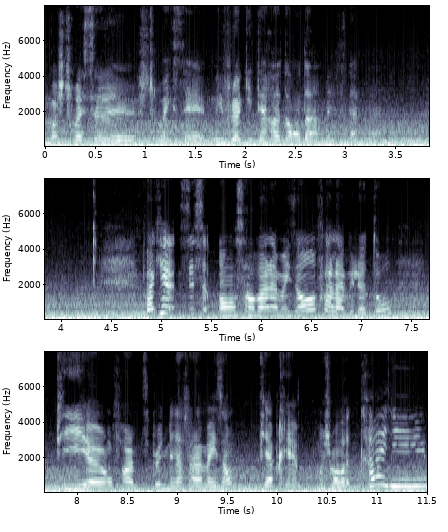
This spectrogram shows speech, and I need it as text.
Moi, je trouvais ça, euh, je trouvais que mes vlogs étaient redondants, mais finalement. Fait que, c'est ça. On s'en va à la maison, faire laver l'auto, puis euh, on fait un petit peu de ménage à la maison. Puis après, moi, je m'en vais travailler.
